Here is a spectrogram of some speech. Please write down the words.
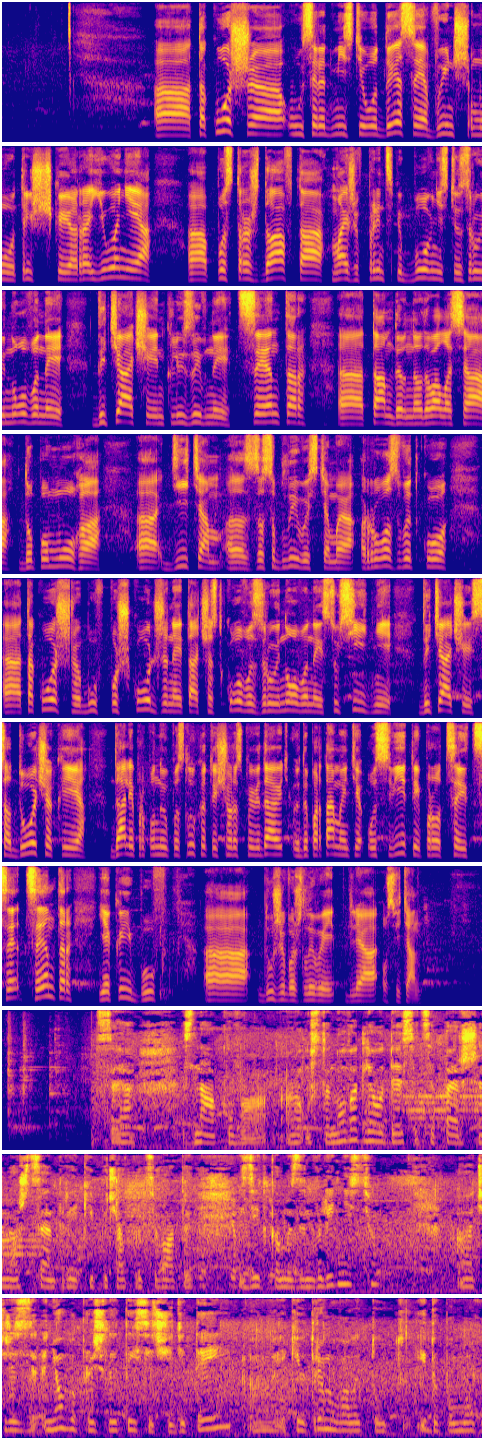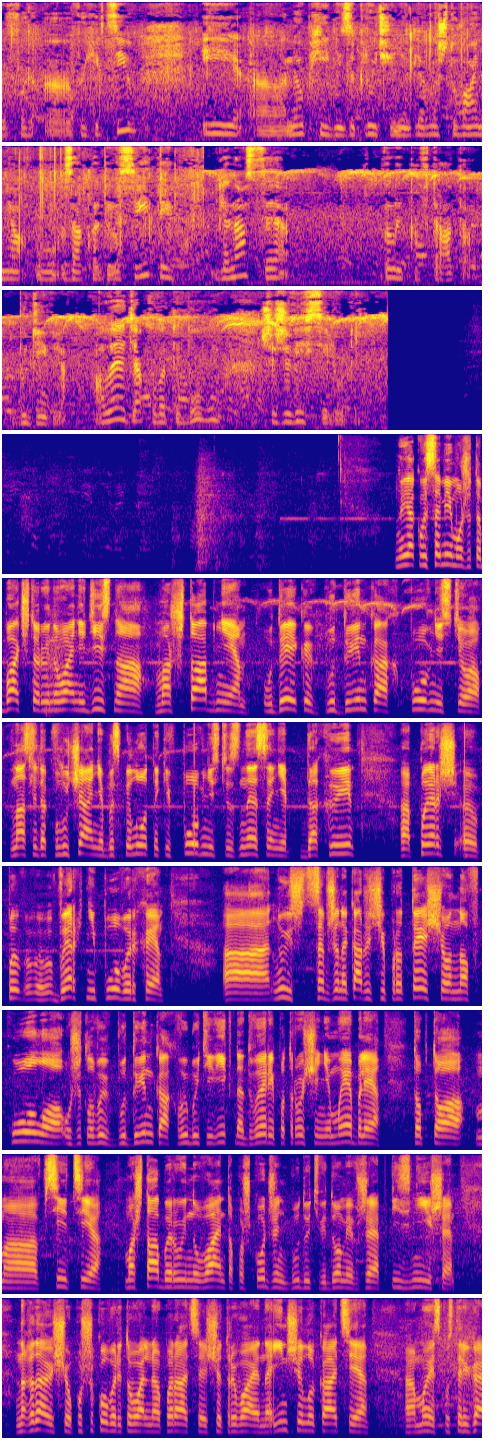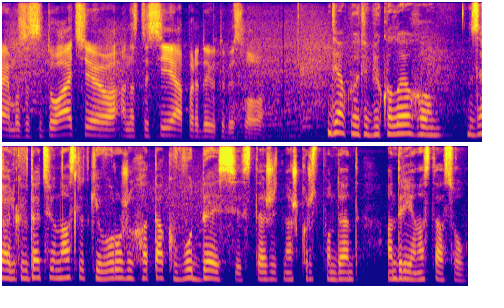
Також у середмісті Одеси в іншому трішечки районі постраждав та майже в принципі повністю зруйнований дитячий інклюзивний центр, е, там, де надавалася допомога. е, Дітям е, з особливостями розвитку також був пошкоджений та частково зруйнований сусідній дитячий садочок. І далі пропоную послухати, що розповідають у департаменті освіти про цей центр, який був дуже важливий для освітян. Це знакова е, установа для Одеси. Це перший наш центр, який почав працювати з дітками з інвалідністю. Е, Через нього прийшли тисячі дітей, е, які отримували тут і допомогу фахівців, і необхідні заключення для влаштування у заклади освіти. Для нас це велика втрата будівля. Але дякувати Богу, що живі всі люди. Ну, як ви самі можете бачити, руйнування дійсно масштабні. У деяких будинках повністю внаслідок влучання безпілотників повністю знесені дахи, е, перш, е, верхні поверхи. Ну і це вже не кажучи про те, що навколо у житлових будинках вибиті вікна, двері, потрощені меблі. Тобто е, всі ці масштаби руйнувань та пошкоджень будуть відомі вже пізніше. Нагадаю, що пошуково-рятувальна операція ще триває на іншій локації. Е, Ми спостерігаємо за ситуацією. Анастасія, передаю тобі слово. Дякую тобі, колего. За ліквідацію наслідків ворожих атак в Одесі стежить наш кореспондент Андрій Анастасов.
